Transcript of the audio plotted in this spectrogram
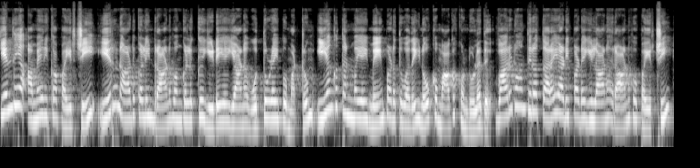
இந்திய அமெரிக்கா பயிற்சி இரு நாடுகளின் ராணுவங்களுக்கு இடையேயான ஒத்துழைப்பு மற்றும் இயங்குத்தன்மையை மேம்படுத்துவதை நோக்கமாக கொண்டுள்ளது. வருடாந்திர தரை அடிப்படையிலான ராணுவ பயிற்சி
